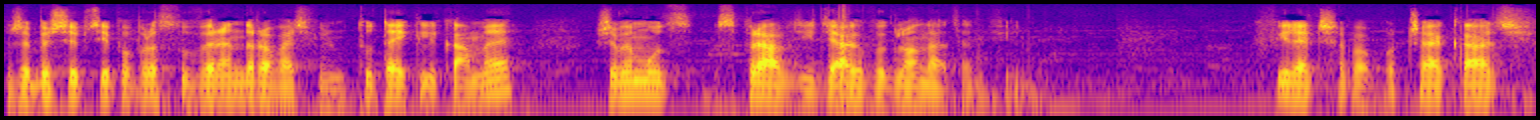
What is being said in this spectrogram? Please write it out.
żeby szybciej po prostu wyrenderować film. Tutaj klikamy, żeby móc sprawdzić jak wygląda ten film. Chwilę trzeba poczekać.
